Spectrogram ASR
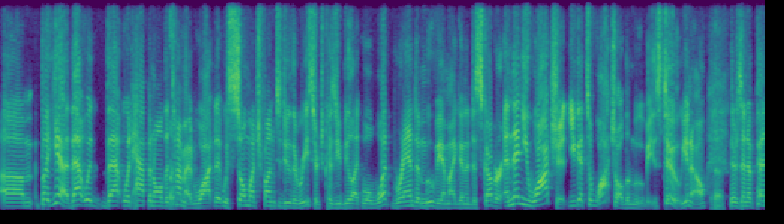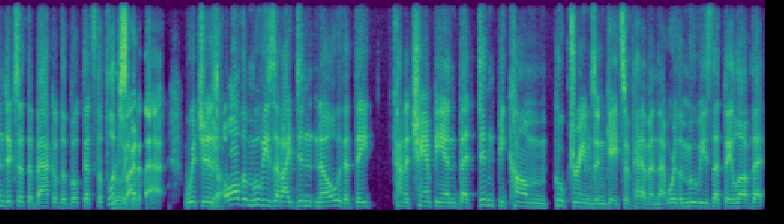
Um, but yeah, that would that would happen all the time. I'd watch. It was so much fun to do the research because you'd be like, "Well, what random movie am I going to discover?" And then you watch it. You get to watch all the movies too. You know, Yeah. there's an appendix at the back of the book that's the flip Really side good. of that, which is Yeah. all the movies that I didn't know that they kind of championed that didn't become Hoop Dreams and Gates of Heaven. That were the movies that they loved that,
